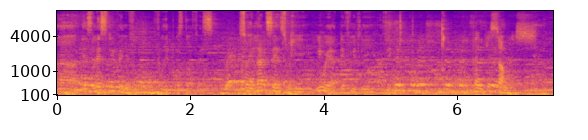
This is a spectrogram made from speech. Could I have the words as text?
uh, there's less revenue for, for the post office. So in that sense, we, we were definitely affected. Thank you so much.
